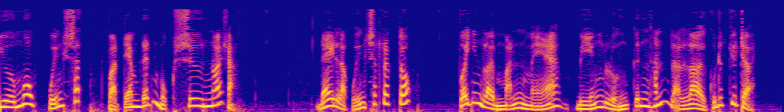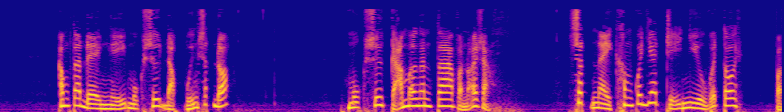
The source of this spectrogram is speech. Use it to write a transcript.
vừa mua quyển sách và đem đến mục sư nói rằng, đây là quyển sách rất tốt, với những lời mạnh mẽ biện luận kinh thánh là lời của Đức Chúa Trời. Ông ta đề nghị mục sư đọc quyển sách đó. Mục sư cảm ơn anh ta và nói rằng, sách này không có giá trị nhiều với tôi và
